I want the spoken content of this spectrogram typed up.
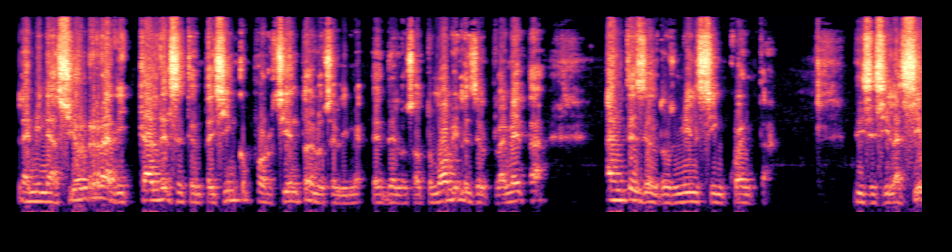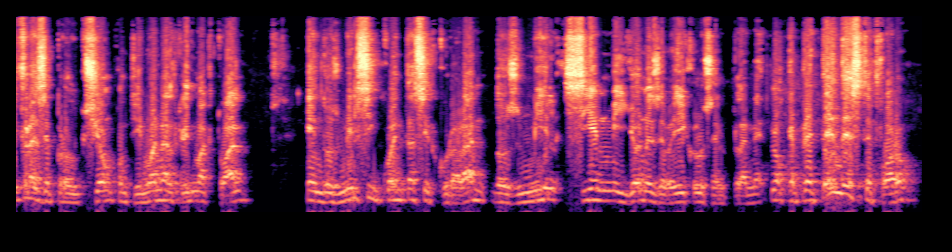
la eliminación radical del 75% de los, de los automóviles del planeta antes del 2050. Dice, si las cifras de producción continúan al ritmo actual, en 2050 circularán 2.100 millones de vehículos en el planeta. Lo que pretende este foro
